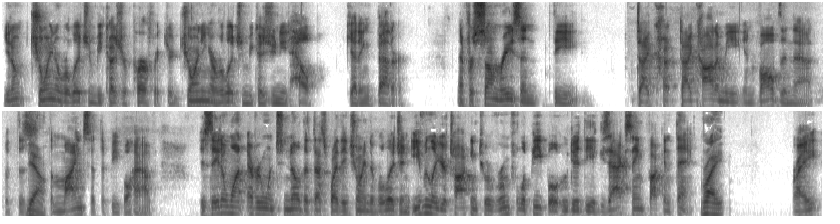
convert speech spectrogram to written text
You don't join a religion because you're perfect. You're joining a religion because you need help getting better. And for some reason, the dicho- dichotomy involved in that with this, Yeah. the mindset that people have is they don't want everyone to know that that's why they joined the religion, even though you're talking to a room full of people who did the exact same fucking thing right. right?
